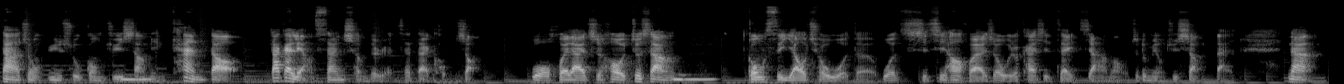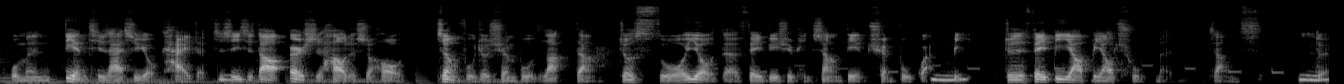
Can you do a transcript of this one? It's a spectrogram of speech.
大众运输工具上面看到大概两三成的人在戴口罩。我回来之后，就像。公司要求我的，我十七号回来之后，我就开始在家嘛，我就都没有去上班。那我们店其实还是有开的，只是一直到二十号的时候，政府就宣布 lockdown，就所有的非必需品商店全部关闭，嗯、就是非必要不要出门这样子。嗯、对，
